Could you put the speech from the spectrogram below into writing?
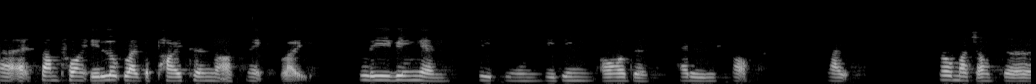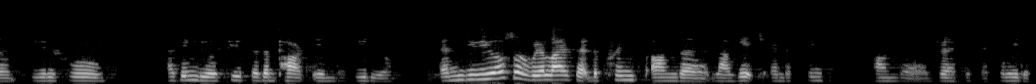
uh, at some point it looked like a python or snake like living and sleeping within all the petty stuff. Like so much of the beautiful i think you'll see certain part in the video. And you also realize that the prints on the luggage and the prints on the dress is actually the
